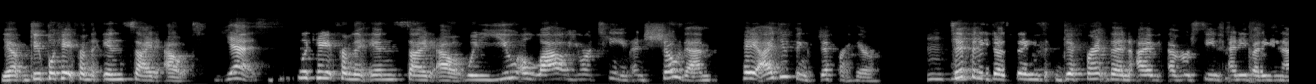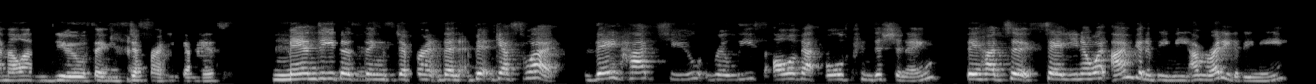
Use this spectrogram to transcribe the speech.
Yep, duplicate from the inside out. Yes. Duplicate from the inside out. When you allow your team and show them, hey, I do things different here. Mm-hmm. Tiffany does things different than I've ever seen anybody in MLM do things different, you guys. Mandy does things different than, but guess what? They had to release all of that old conditioning. They had to say, you know what? I'm going to be me. I'm ready to be me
